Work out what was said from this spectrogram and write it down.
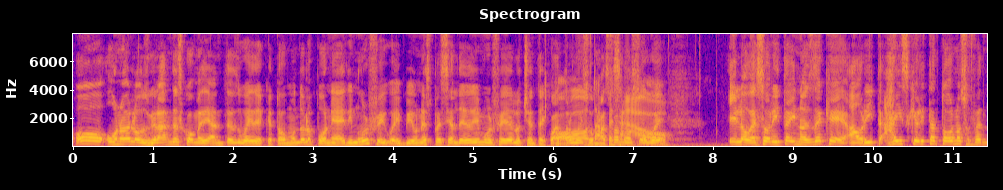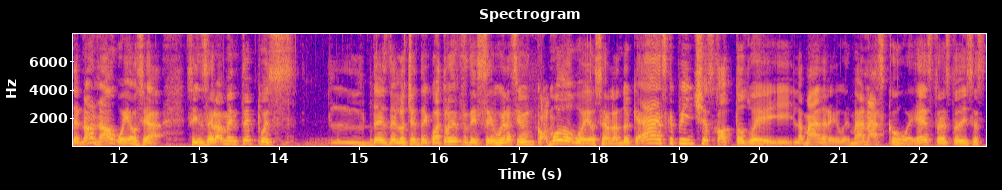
O uno de los grandes comediantes, güey, de que todo el mundo lo pone a Eddie Murphy, güey. Vi un especial de Eddie Murphy del 84, Oh, güey, su más pesado. famoso, güey. Y lo ves ahorita y no es de que ahorita, ay, es que ahorita todo nos ofende. No, no, güey. O sea, sinceramente, pues desde el 84 de- de- se hubiera sido incómodo, güey. O sea, hablando de que, ah, es que pinches jotos, güey. Y la madre, güey. Me dan asco, güey. Esto, esto. Dices,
